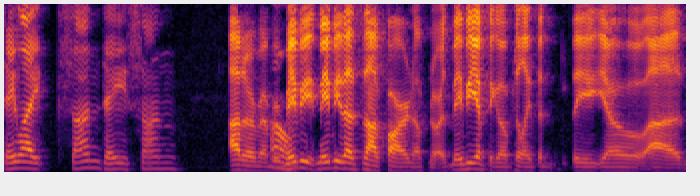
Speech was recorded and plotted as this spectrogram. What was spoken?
daylight sun, day sun. I don't remember. Oh. Maybe maybe that's not far enough north. Maybe you have to go up to like the the you know uh,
